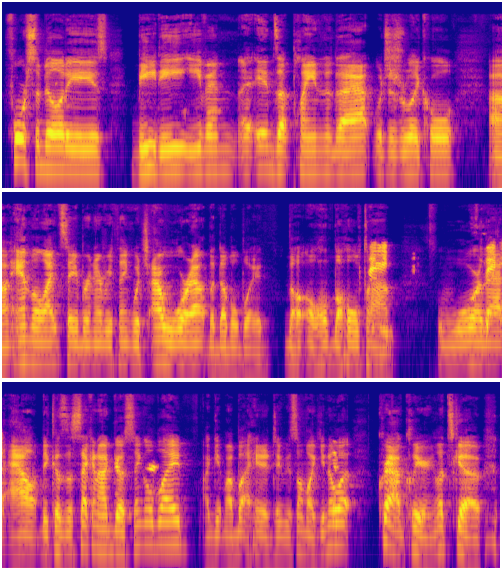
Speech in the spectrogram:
force abilities. BD even ends up playing into that, which is really cool. Uh, and the lightsaber and everything, which I wore out the double blade the, the whole time. Wore that out because the second I'd go single blade, I get my butt handed to me. So I'm like, you know what? Crowd clearing, let's go.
